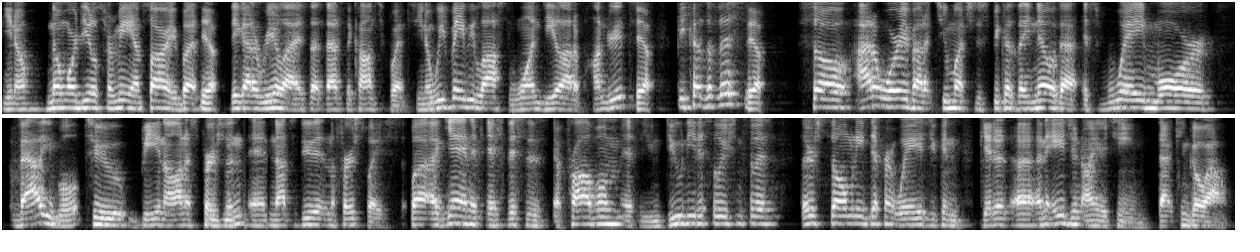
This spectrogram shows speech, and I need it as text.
You know, no more deals for me. I'm sorry, but Yep. they got to realize that that's the consequence. You know, we've maybe lost one deal out of hundreds Yep. because of this. Yep. So I don't worry about it too much just because they know that it's way more valuable to be an honest mm-hmm. person and not to do it in the first place. But again, if, if this is a problem, if you do need a solution for this, there's so many different ways you can get a, a, an agent on your team that can go out.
